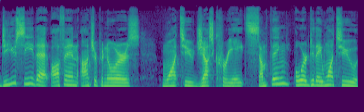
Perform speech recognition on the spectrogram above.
Do you see that often entrepreneurs want to just create something or do they want to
